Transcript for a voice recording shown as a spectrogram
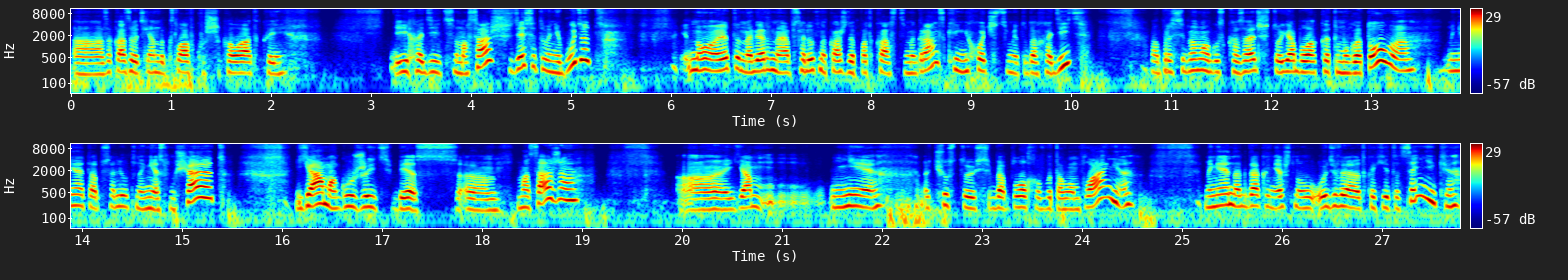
а, заказывать Яндекс Лавку с шоколадкой и ходить на массаж, здесь этого не будет. Но это, наверное, абсолютно каждый подкаст иммигрантский. Не хочется мне туда ходить. А про себя могу сказать, что я была к этому готова. Меня это абсолютно не смущает. Я могу жить без э, массажа. Э, я не чувствую себя плохо в бытовом плане. Меня иногда, конечно, удивляют какие-то ценники,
